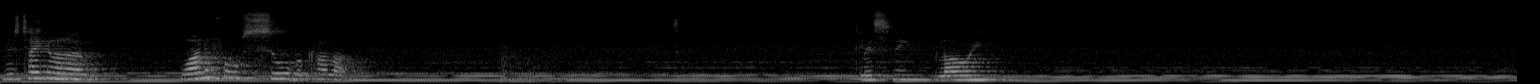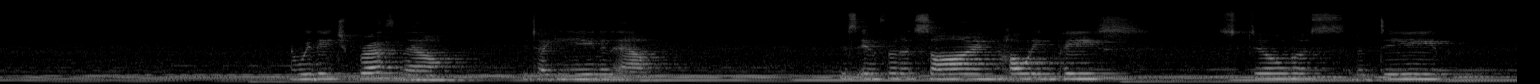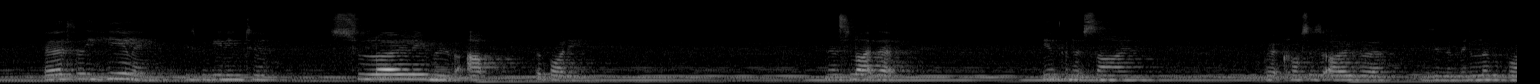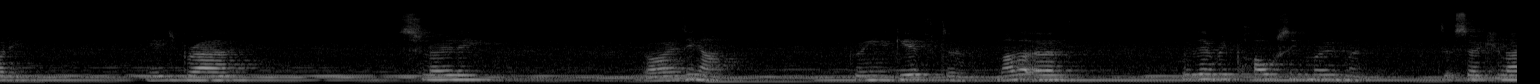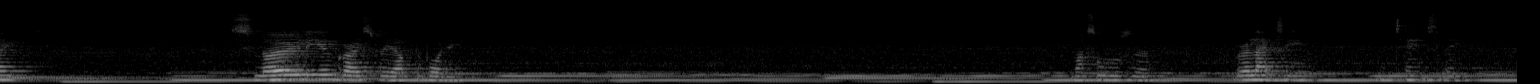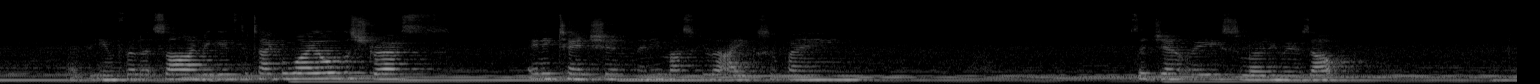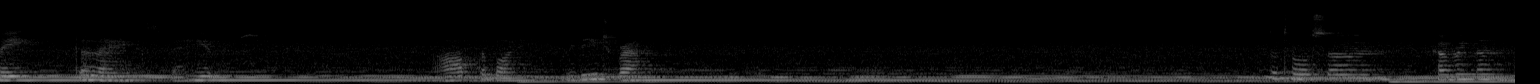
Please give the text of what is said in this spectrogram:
And it's taken on a wonderful silver colour. glistening, glowing. With each breath now, you're taking in and out This infinite sign holding peace, stillness, and a deep earthly healing is beginning to slowly move up the body. And it's like that infinite sign where it crosses over is in the middle of the body. Each breath slowly rising up, bringing a gift of Mother Earth with every pulsing movement it circulates slowly and gracefully up the body. Muscles are relaxing intensely infinite sign begins to take away all the stress, any tension, any muscular aches or pains. So gently, slowly moves up the feet, the legs, the hips, up the body with each breath. The torso, covering the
